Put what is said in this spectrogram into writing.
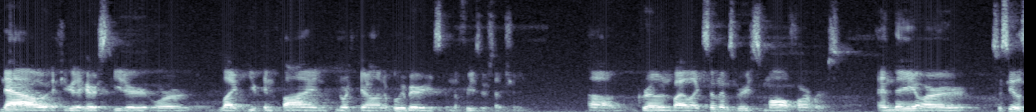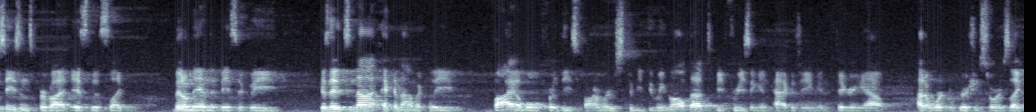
now if you go to Harris Teeter or like you can find North Carolina blueberries in the freezer section, um, grown by like sometimes very small farmers, and they are so Seal Seasons provide is this like middleman that basically because it's not economically viable for these farmers to be doing all that to be freezing and packaging and figuring out how to work with grocery stores like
